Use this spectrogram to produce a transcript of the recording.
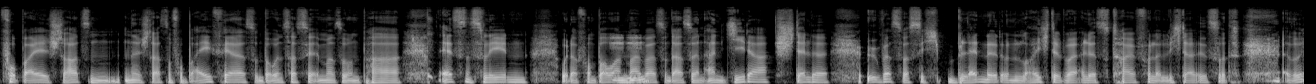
vorbei, Straßen, ne, Straßen vorbeifährst. Und bei uns hast du ja immer so ein paar Essensläden oder vom Bauern mhm. mal was und da ist dann an jeder Stelle irgendwas, was sich blendet und leuchtet, weil alles total voller Lichter ist. Und also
